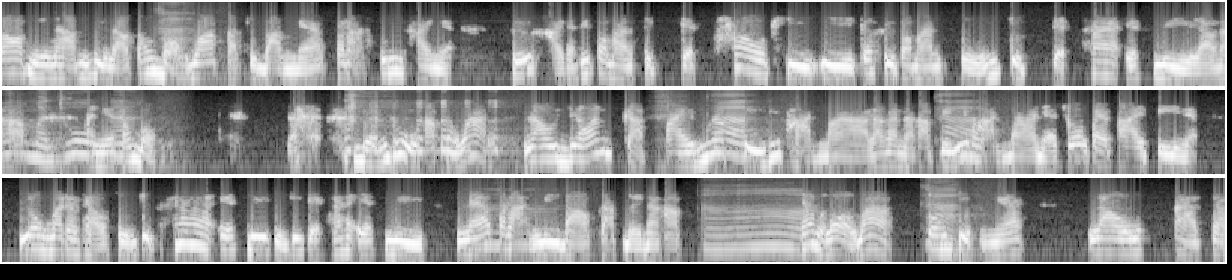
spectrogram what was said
รอบนี้นะครับจริงๆแล้วต้องบอกว่าปัจจุบันเนี้ยตลาดหุ้นไทยเนี่ยซื้อขายกันที่ประมาณ 17 เท่า PE ก็คือประมาณ 0.75 SB แล้วนะครับอันนี้ต้องบอกเหมือนถูกครับแต่ว่าเราย้อนกลับไปเมื่อปีที่ผ่านมาแล้วกันนะครับ ปีที่ผ่านมาเนี่ยช่วงปลายปลายปีเนี่ยลงมาแถวๆ0.5 SB 0.75 SB แล้วตลาดรีบาวกลับเลยนะครับนั่นหมายความว่าตรงจุดเนี้ย เราอาจจะ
